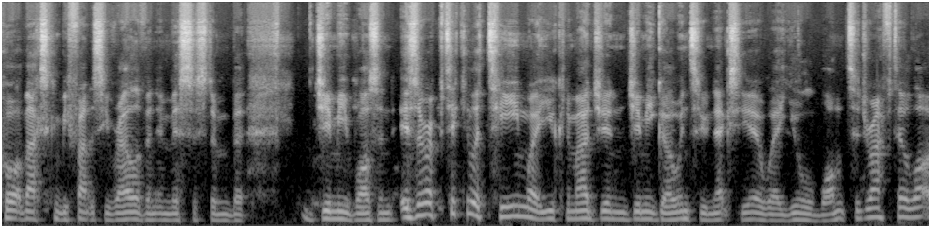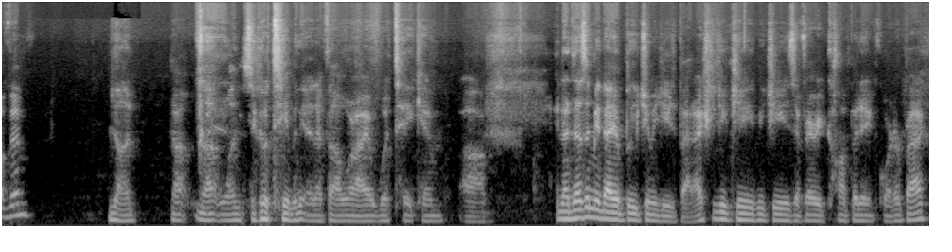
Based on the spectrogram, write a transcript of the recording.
quarterbacks can be fantasy relevant in this system, but Jimmy wasn't. Is there a particular team where you can imagine Jimmy going to next year where you'll want to draft a lot of him? None. Not not one single team in the NFL where I would take him. Um, and that doesn't mean that I believe Jimmy G is bad. I actually think Jimmy G is a very competent quarterback,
